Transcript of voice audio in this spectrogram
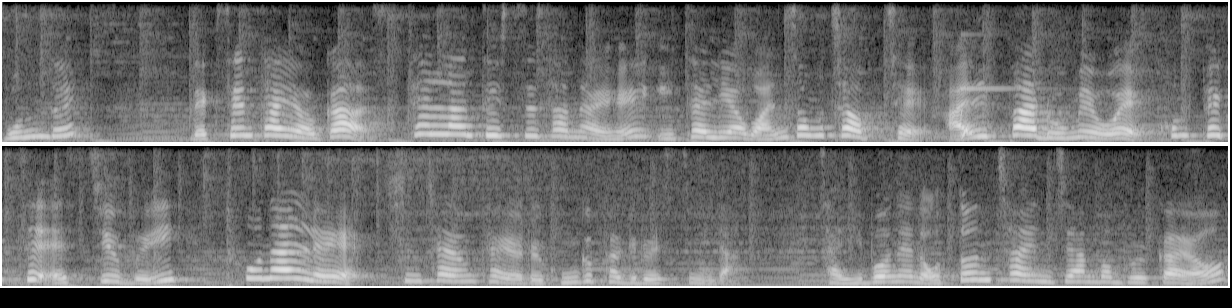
뭔데? 넥센 타이어가 스텔란티스 산하의 이탈리아 완성차 업체 알파 로메오의 콤팩트 SUV 토날레에 신차형 타이어를 공급하기로 했습니다. 자, 이번엔 어떤 차인지 한번 볼까요?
